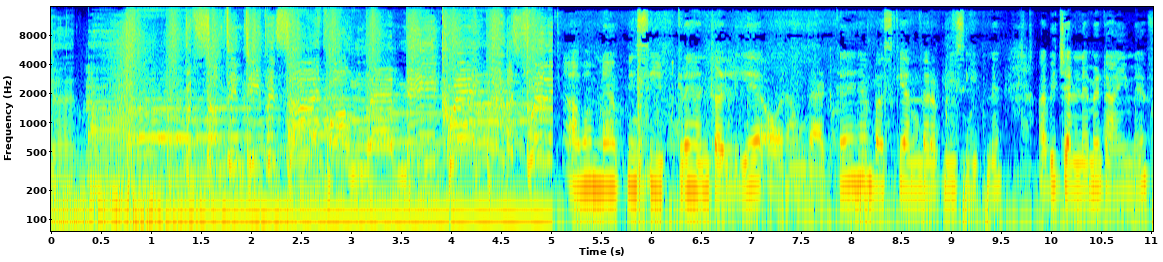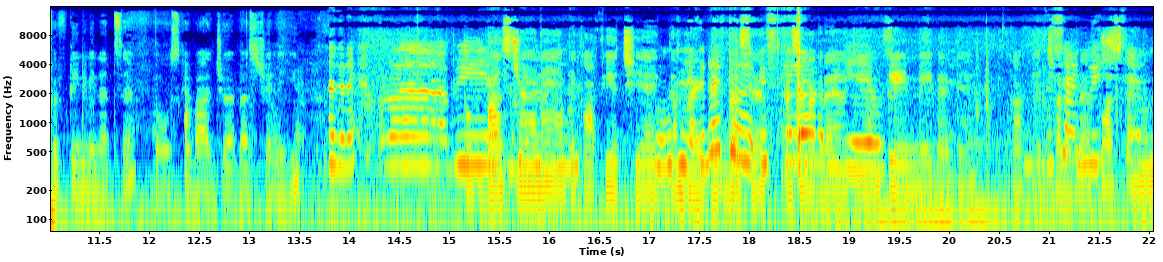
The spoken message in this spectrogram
get out. But something deep inside won't let me go अब हमने अपनी सीट ग्रहण कर ली है और हम बैठ गए हैं बस के अंदर अपनी सीट में। अभी चलने में टाइम है 15 मिनट्स है तो उसके बाद जो है बस चलेगी। तो बस जो है ना यहाँ पे काफ़ी अच्छी है एकदम हाईटेक बस है। ऐसा लग रहा है कि हम प्लेन में ही बैठे हैं। काफ़ी अच्छा लग रहा है। फ़र्स्ट टाइम हम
